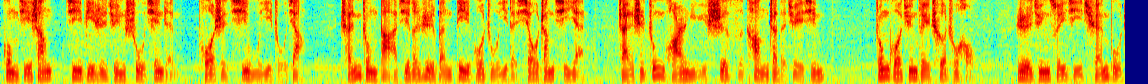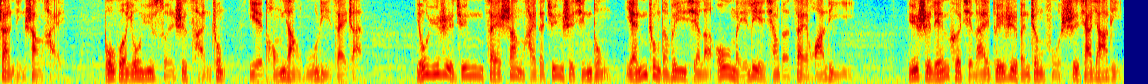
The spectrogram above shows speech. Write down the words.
共击伤击毙日军数千人，迫使其武艺主将，沉重打击了日本帝国主义的嚣张气焰，展示中华儿女誓死抗战的决心。中国军队撤出后。日军随即全部占领上海，不过由于损失惨重，也同样无力再战。由于日军在上海的军事行动严重的威胁了欧美列强的在华利益，于是联合起来对日本政府施加压力，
